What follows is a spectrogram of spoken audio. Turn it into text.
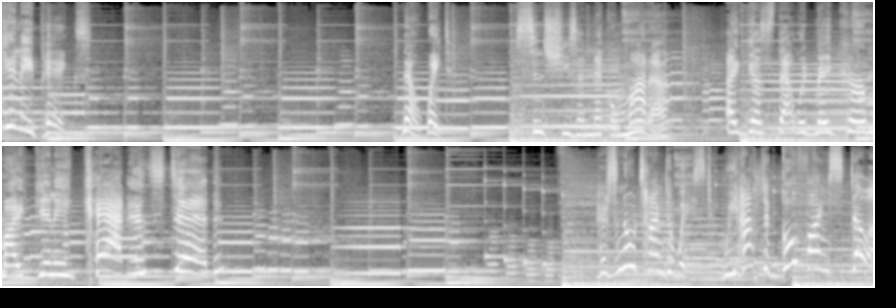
guinea pigs! No, wait. Since she's a Nekomata, I guess that would make her my guinea cat instead! There's no time to waste. We have to go find Stella.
